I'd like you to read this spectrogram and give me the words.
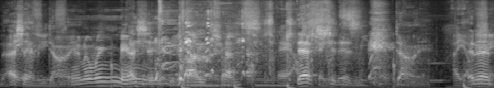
That shit had me dying. That shit had me dying. That shit has me dying. And then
